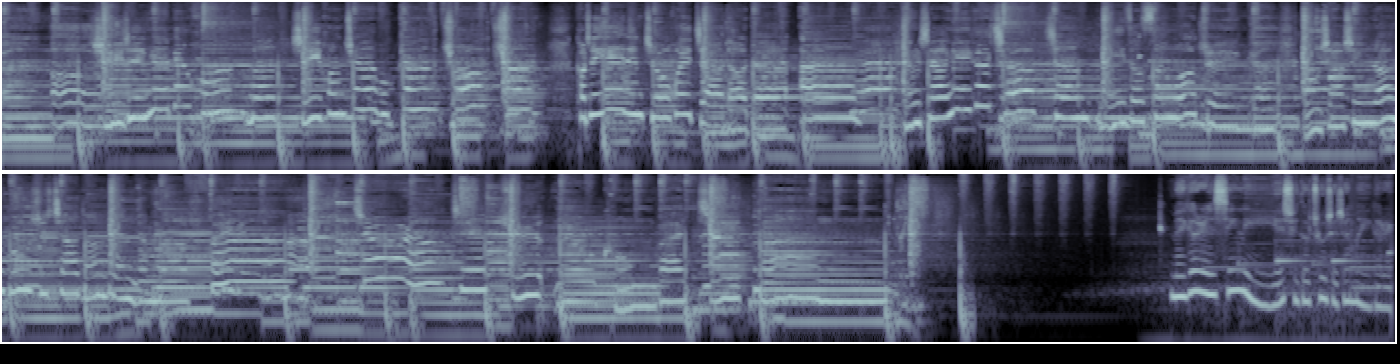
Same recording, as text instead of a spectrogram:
办。时间也变缓慢，喜欢却不敢戳穿，靠近一点就会找到答案。等下一个车站，你走散我追赶，不小心让故事桥段变得麻烦，就让结局留空白几段。每个人心里也许都住着这么一个人，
